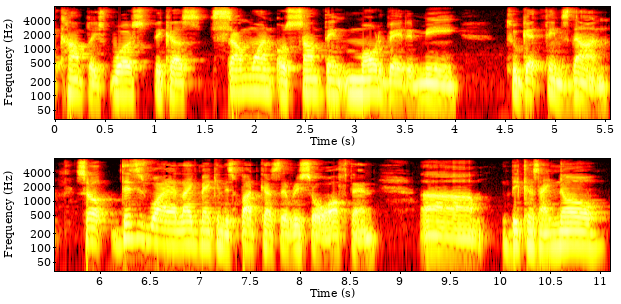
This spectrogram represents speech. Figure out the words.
accomplished was because someone or something motivated me to get things done. So this is why I like making this podcast every so often um, because I know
